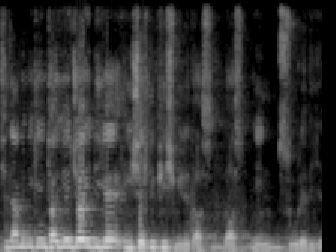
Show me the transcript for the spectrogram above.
چیزم اینه که این تا یه جای دیگه این شکلی پیش میره داست, داست این سوره دیگه.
